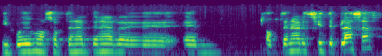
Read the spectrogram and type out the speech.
Y pudimos obtener, tener, eh, em, obtener siete plazas.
